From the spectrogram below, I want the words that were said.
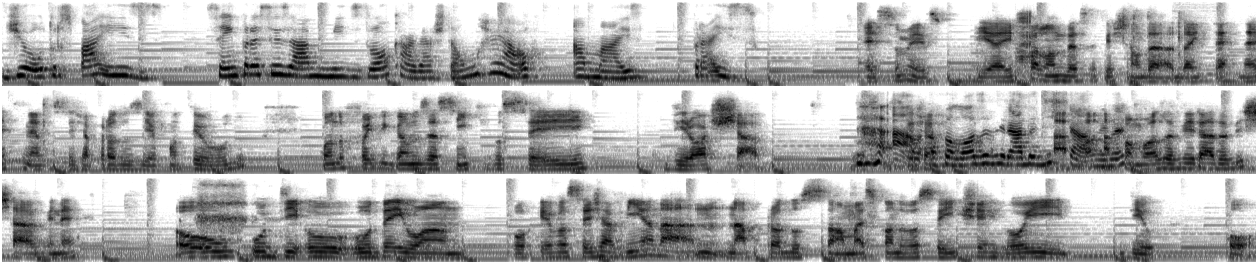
de outros países, sem precisar me deslocar, gastar um real a mais para isso. É isso mesmo. E aí, falando dessa questão da, da internet, né? Você já produzia conteúdo. Quando foi, digamos assim, que você virou a chave? a, já... a, famosa virada de chave, a, né? A famosa virada de chave, né? Ou o, o, o, o day one, porque você já vinha na, na produção, mas quando você enxergou e viu, pô,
